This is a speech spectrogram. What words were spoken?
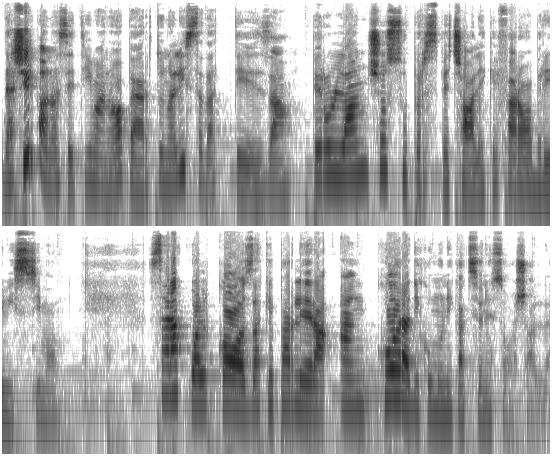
da circa una settimana ho aperto una lista d'attesa per un lancio super speciale che farò a brevissimo. Sarà qualcosa che parlerà ancora di comunicazione social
